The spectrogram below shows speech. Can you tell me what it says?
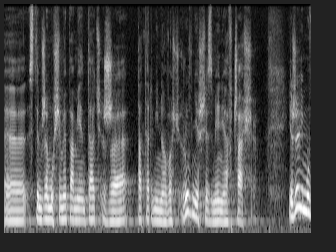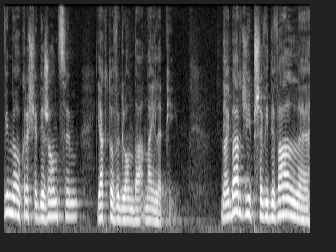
E, z tym, że musimy pamiętać, że ta terminowość również się zmienia w czasie. Jeżeli mówimy o okresie bieżącym, jak to wygląda najlepiej? Najbardziej przewidywalne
